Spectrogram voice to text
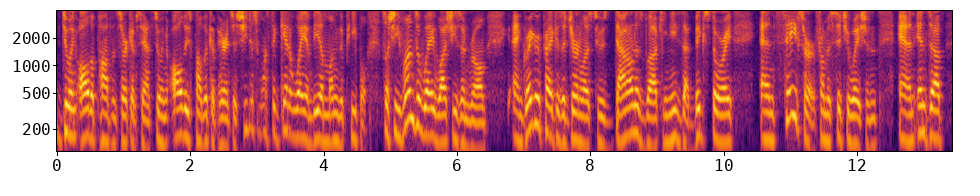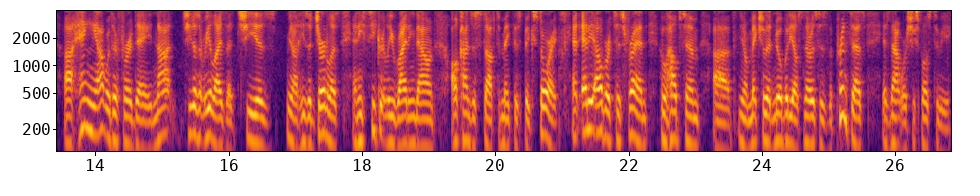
doing all the pomp and circumstance, doing all these public appearances. She just wants to get away and be among the people. So she runs away while she's in Rome. And Gregory Peck is a journalist who's down on his luck. He needs that big story and saves her from a situation and ends up uh, hanging out with her for a day. Not she doesn't realize that she is, you know, he's a journalist and he's secretly writing down all kinds of stuff to make this big story. And Eddie Albert's his friend who helps him, uh, you know, make sure that nobody else notices the princess is not where she's supposed to be.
